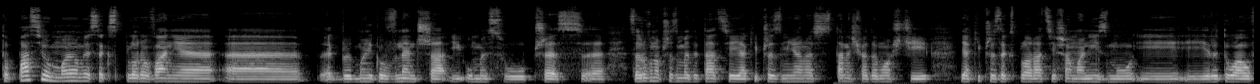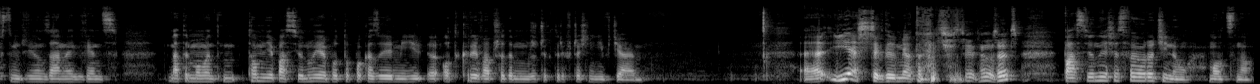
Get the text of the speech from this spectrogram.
to pasją moją jest eksplorowanie e, jakby mojego wnętrza i umysłu przez e, zarówno przez medytację, jak i przez zmienione stany świadomości, jak i przez eksplorację szamanizmu i, i rytuałów z tym związanych, więc na ten moment to mnie pasjonuje, bo to pokazuje mi, odkrywa przede mną rzeczy, których wcześniej nie widziałem. E, I jeszcze, gdybym miał to jeszcze jedną rzecz, pasjonuję się swoją rodziną mocno.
